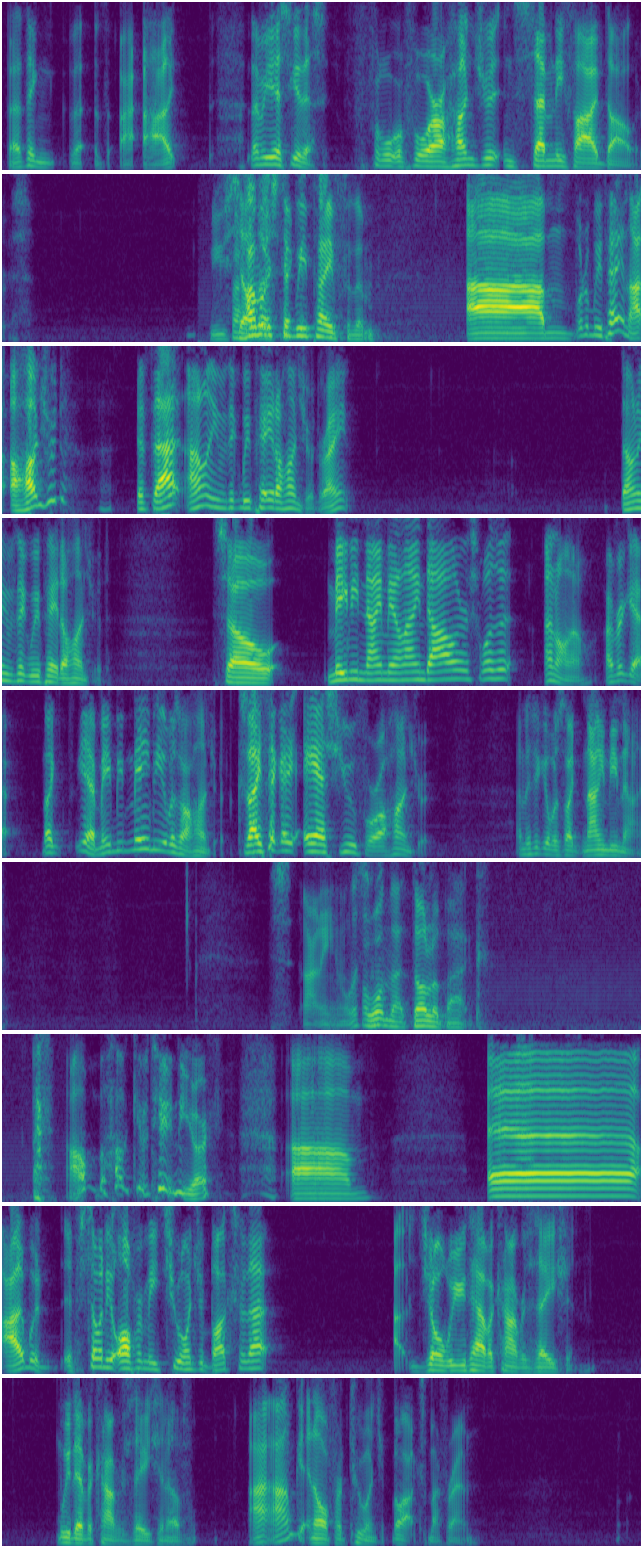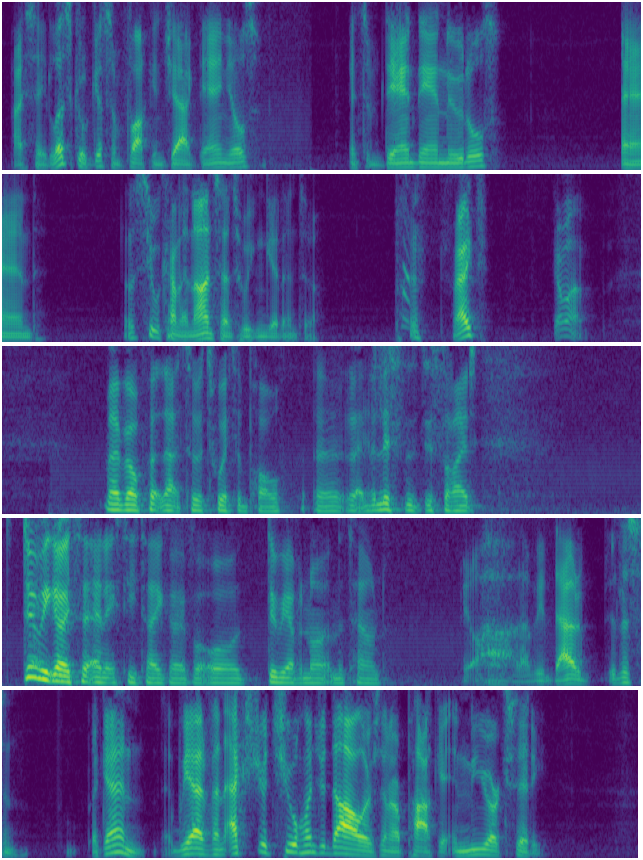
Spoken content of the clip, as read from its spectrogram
I think I, I let me ask you this: for for hundred and seventy five dollars, you So sell how much did we pay for them? Um, what did we pay? A hundred? If that, I don't even think we paid a hundred, right? I don't even think we paid a hundred. So maybe ninety nine dollars was it? I don't know. I forget. Like yeah, maybe maybe it was a hundred because I think I asked you for a hundred, and I think it was like ninety nine. I mean, listen. I want that dollar back. I'll, I'll give it to you in New York. Um, uh, I would if somebody offered me two hundred bucks for that, uh, Joe, we'd have a conversation. We'd have a conversation of I, I'm getting offered two hundred bucks, my friend. I say, let's go get some fucking Jack Daniels and some Dan Dan noodles, and let's see what kind of nonsense we can get into. right? Come on. Maybe I'll put that to a Twitter poll. Uh, let the listeners decide. Do we go to NXT Takeover or do we have a night on the town? Oh, that would, that listen. Again, we have an extra two hundred dollars in our pocket in New York City.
